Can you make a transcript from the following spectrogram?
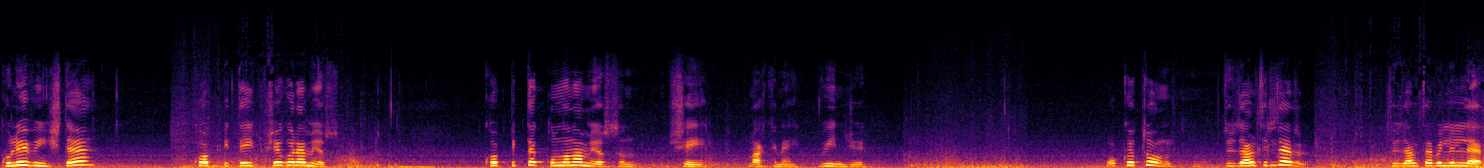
kule vinçte kokpitte hiçbir şey göremiyorsun. Kokpitte kullanamıyorsun şeyi, makineyi, vinci. O kötü olmuş. Düzeltirler, düzeltebilirler.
